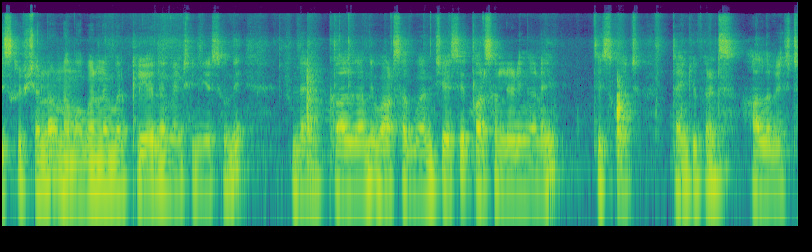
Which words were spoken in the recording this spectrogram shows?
డిస్క్రిప్షన్లో నా మొబైల్ నెంబర్ క్లియర్గా మెన్షన్ చేస్తుంది. దానికి కాల్ కానీ వాట్సాప్ కానీ చేసి పర్సనల్ రీడింగ్ అనేది తీసుకోవచ్చు. Thank you friends all the best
